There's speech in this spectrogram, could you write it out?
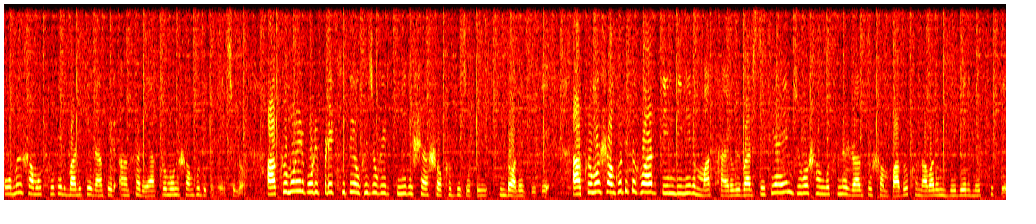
কর্মী সমর্থকের বাড়িতে রাতের আধারে আক্রমণ সংঘটিত হয়েছিল। আক্রমণের পরিপ্রেক্ষিতে অভিযোগের তীর শাসক বিজেপি দলের দিকে। আক্রমণ সংঘটিত হওয়ার তিন দিনের মাথায় রবিবার সিপিআইএম যুব সংগঠনের রাজ্য সম্পাদক নবারুণ দেবের নেতৃত্বে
